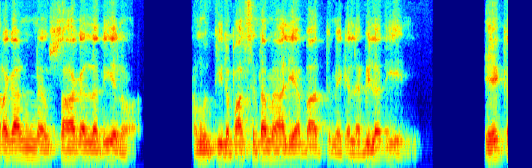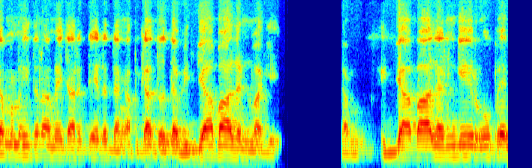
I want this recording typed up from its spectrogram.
අරගන්න උත්සාහ කරලා තියෙනවා. නමුත් ඊට පස්සේ තමයි අලියාබාද්ට මේක ලැබිලා තියෙන්නේ. ඒක මම හිතනවා මේ චරිතයට දැන් අපි ගත්තොත් දැන් විද්‍යාබාලන් වගේ. දැන් විද්‍යාබාලන්ගේ රූපය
